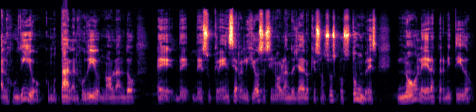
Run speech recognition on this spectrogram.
al judío como tal, al judío, no hablando eh, de, su creencia religiosa, sino hablando ya de lo que son sus costumbres, no le era permitido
